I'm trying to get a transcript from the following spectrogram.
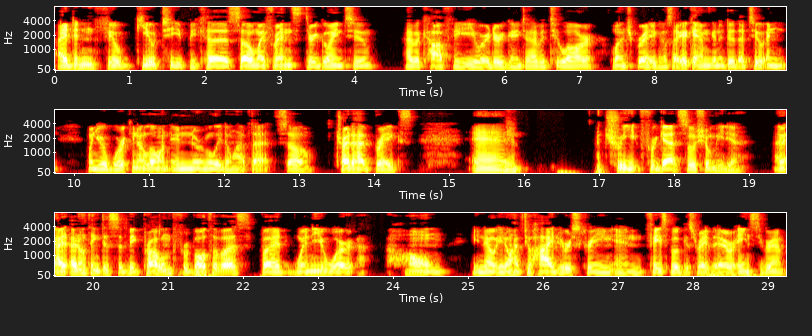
I didn't feel guilty because so my friends they're going to have a coffee or they're going to have a two hour lunch break. And I was like, okay, I'm gonna do that too. And when you're working alone, you normally don't have that. So try to have breaks and yeah. Treat forget social media. I mean, I, I don't think this is a big problem for both of us, but when you were home, you know, you don't have to hide your screen and Facebook is right there or Instagram.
